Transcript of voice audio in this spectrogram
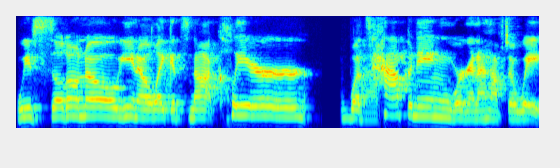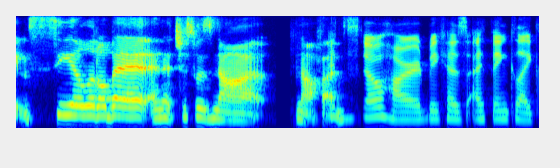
we still don't know, you know, like it's not clear what's yeah. happening. We're going to have to wait and see a little bit. And it just was not, not fun. It's so hard because I think like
